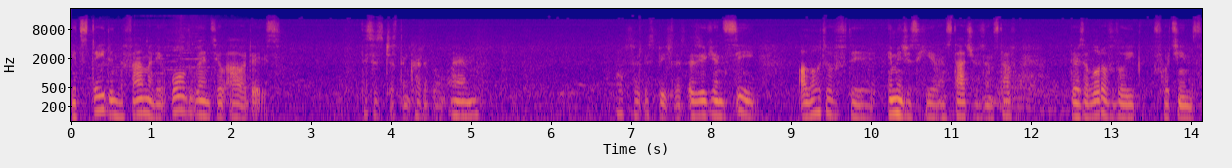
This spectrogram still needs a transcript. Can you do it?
it stayed in the family all the way until our days. This is just incredible. I am absolutely speechless. As you can see, a lot of the images here and statues and stuff, there's a lot of Louis XIVs.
